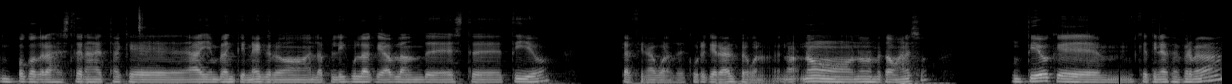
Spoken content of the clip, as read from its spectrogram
un poco de las escenas estas que hay en blanco y negro en la película que hablan de este tío, que al final, bueno, se descubre que era él, pero bueno, no, no, no nos metamos en eso. Un tío que, que tiene esta enfermedad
